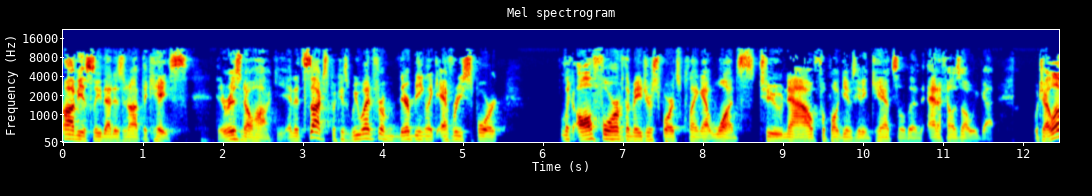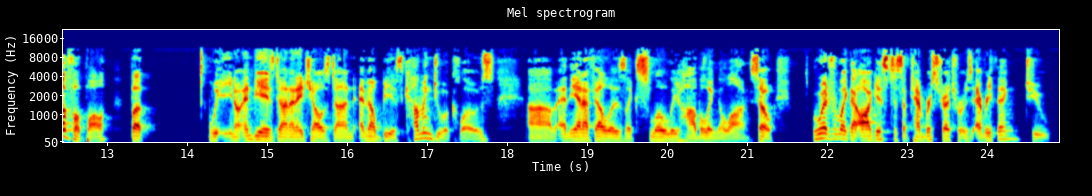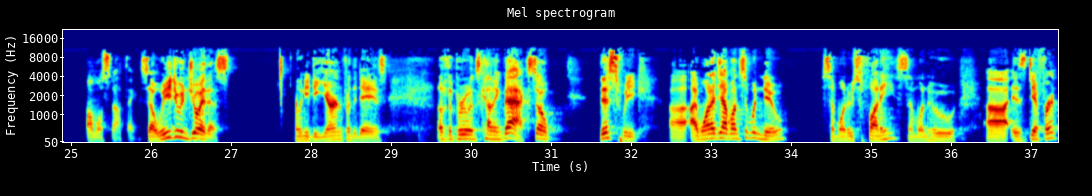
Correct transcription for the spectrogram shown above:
obviously that is not the case. There is no hockey. And it sucks because we went from there being like every sport like all four of the major sports playing at once to now football games getting canceled and NFL is all we got. Which I love football, but we, you know, NBA is done, NHL is done, MLB is coming to a close, um, and the NFL is like slowly hobbling along. So we went from like that August to September stretch where it was everything to almost nothing. So we need to enjoy this, and we need to yearn for the days of the Bruins coming back. So this week, uh, I wanted to have on someone new, someone who's funny, someone who uh, is different.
